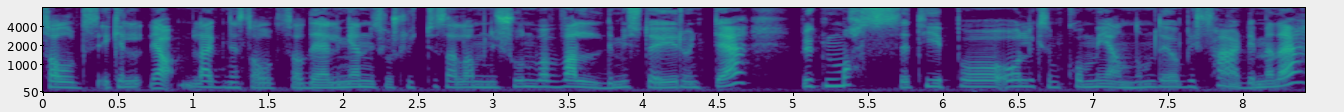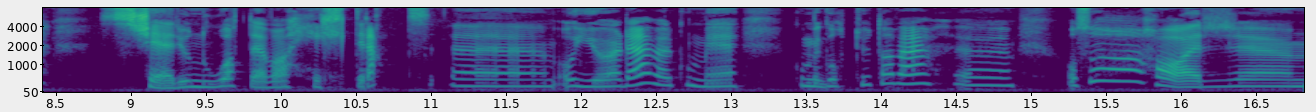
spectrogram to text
salgs, ikke, ja, legge ned salgsavdelingen, vi skulle slutte å selge ammunisjon. Det var veldig mye støy rundt det. Brukt masse tid på å liksom komme igjennom det og bli ferdig med det ser jo nå at det var helt rett eh, å gjøre det. Vi har kommet, kommet godt ut av det. Eh, og så har eh,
